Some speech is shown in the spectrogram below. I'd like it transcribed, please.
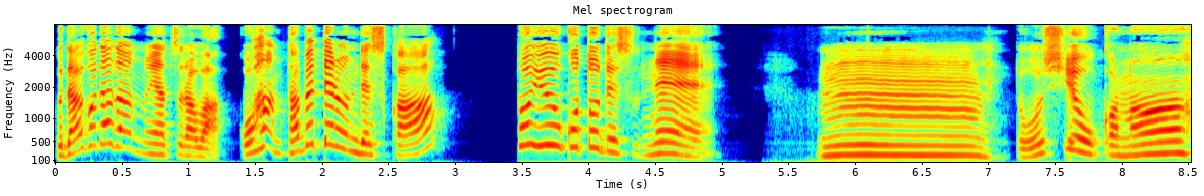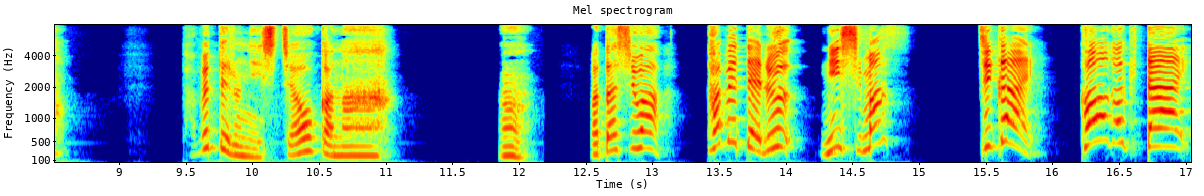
ぐだぐだ団の奴らはご飯食べてるんですか？ということですね。うーん、どうしようかな。食べてるにしちゃおうかな。うん。私は食べてるにします。次回、乞うご期待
